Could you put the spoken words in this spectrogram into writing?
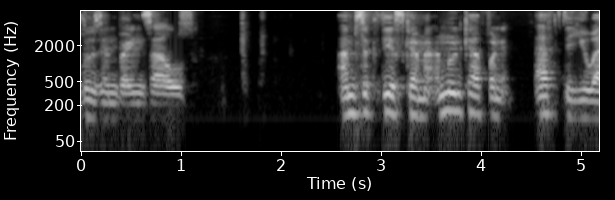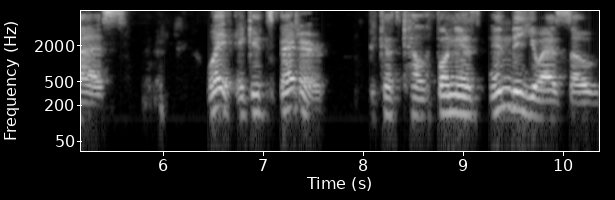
losing brain cells. I'm sick of this camera. I'm moving to California. F the US. Wait, it gets better. Because California is in the US, so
